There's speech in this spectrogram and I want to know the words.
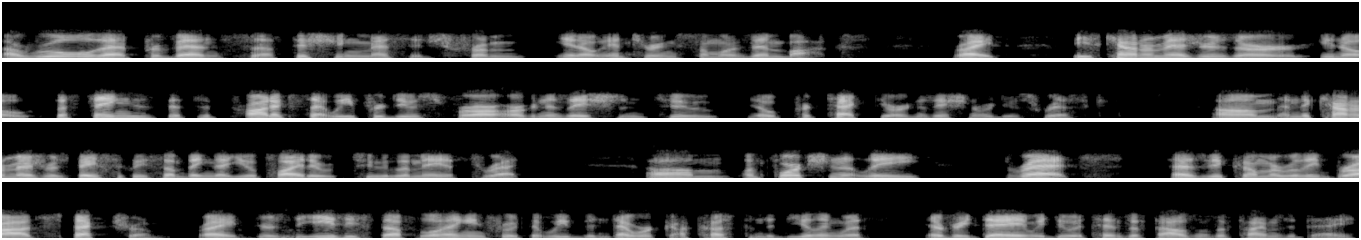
a rule that prevents a phishing message from, you know, entering someone's inbox, right? These countermeasures are, you know, the things that the products that we produce for our organization to, you know, protect the organization and reduce risk. Um, and the countermeasure is basically something that you apply to, to eliminate a threat. Um, unfortunately, threats has become a really broad spectrum, right? There's the easy stuff, low-hanging fruit that we've been that we're accustomed to dealing with every day, and we do it tens of thousands of times a day,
